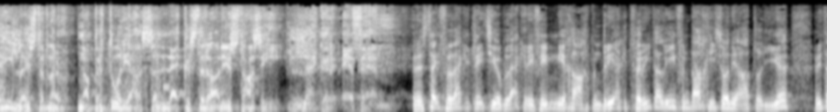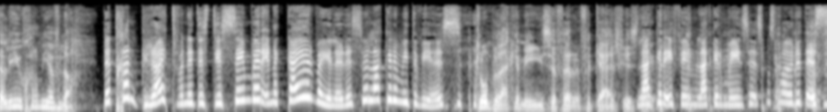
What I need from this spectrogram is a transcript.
Jy luister nou na Pretoria se lekkerste radiostasie, Lekker FM. En dit is tyd vir lekker kletsie op Lekker FM 98.3. Ek het vir Rita Lee vandag hier so in die ateljee. Rita Lee, hoe gaan dit met jou vandag? Dit gaan great want dit is Desember en ek kuier by julle. Dit is so lekker om hier te wees. 'n Klomp lekker mense vir vir Kersfees. nee. Lekker FM, lekker mense. Is mos maar hoe dit is.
